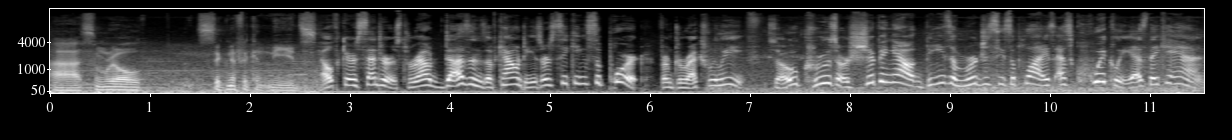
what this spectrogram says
uh, some real significant needs. Healthcare centers throughout dozens of counties are seeking support from direct relief. So crews are shipping out these emergency supplies as quickly as they can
